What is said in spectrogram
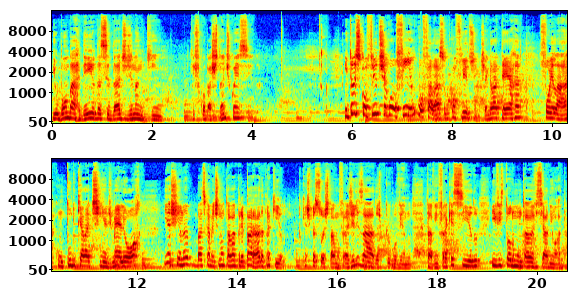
e o bombardeio da cidade de Nanquim, que ficou bastante conhecida. Então esse conflito chegou ao fim. Eu não vou falar sobre o conflito, gente. A Inglaterra foi lá com tudo que ela tinha de melhor e a China basicamente não estava preparada para aquilo, porque as pessoas estavam fragilizadas, porque o governo estava enfraquecido e todo mundo estava viciado em ópio.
